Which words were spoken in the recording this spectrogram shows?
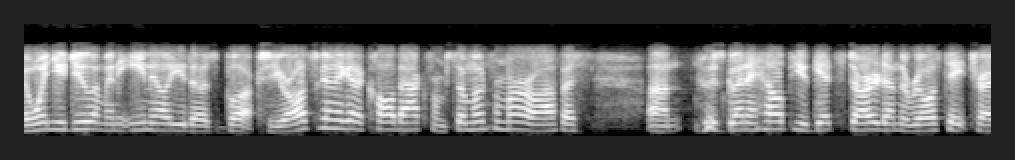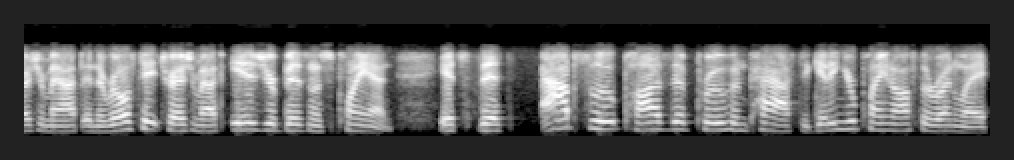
and when you do, I'm going to email you those books. You're also going to get a call back from someone from our office um, who's going to help you get started on the real estate treasure map. And the real estate treasure map is your business plan. It's the absolute positive proven path to getting your plane off the runway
